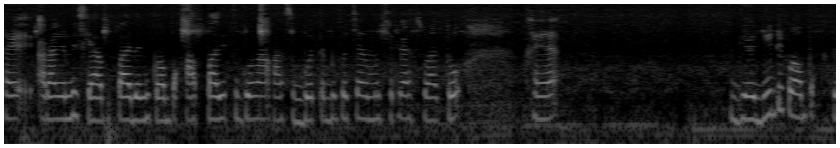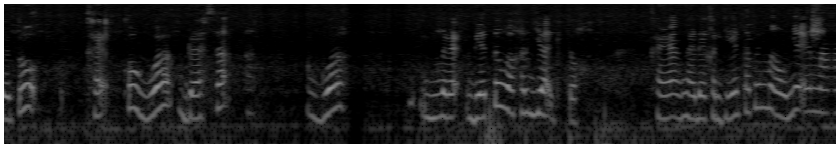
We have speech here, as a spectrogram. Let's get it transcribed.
kayak orang ini siapa dan kelompok apa gitu gue gak akan sebut tapi gue cuma mau cerita sesuatu. Kayak jadi di kelompok itu tuh kayak kok gue berasa gue dia tuh gak kerja gitu. Kayak nggak ada kerjanya tapi maunya enak.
